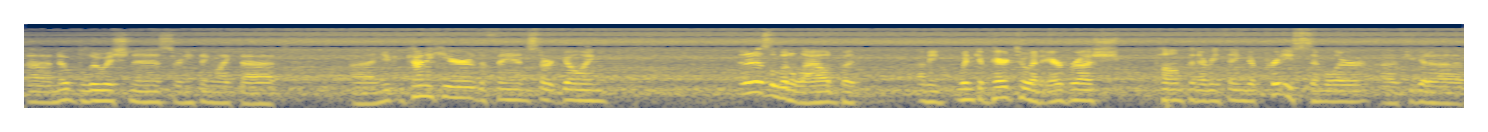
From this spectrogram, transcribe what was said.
uh, no bluishness or anything like that. Uh, and you can kind of hear the fan start going. And it is a little loud, but I mean, when compared to an airbrush pump and everything, they're pretty similar. Uh, if you get a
